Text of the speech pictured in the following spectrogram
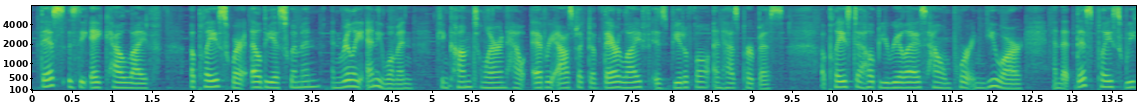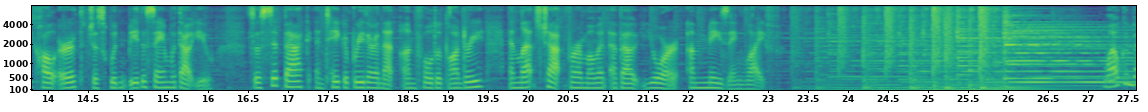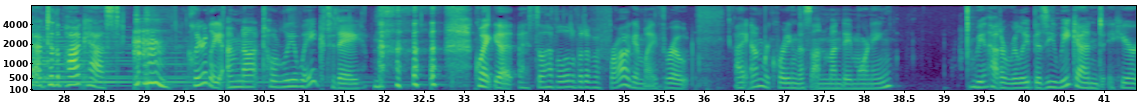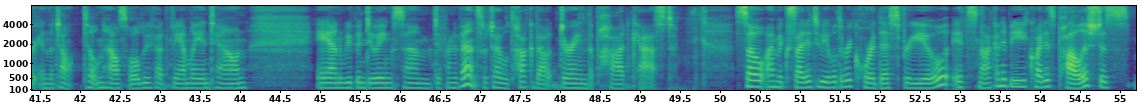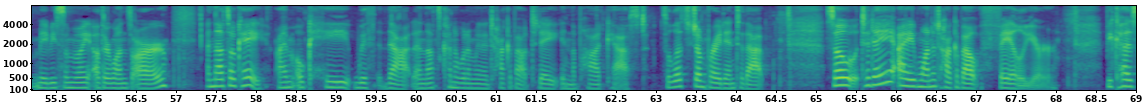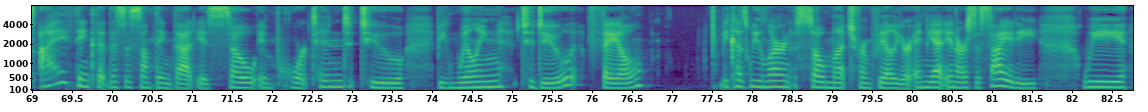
This is the Eight Cow Life, a place where LDS women, and really any woman, can come to learn how every aspect of their life is beautiful and has purpose. A place to help you realize how important you are, and that this place we call Earth just wouldn't be the same without you. So sit back and take a breather in that unfolded laundry, and let's chat for a moment about your amazing life. Welcome back to the podcast. Clearly, I'm not totally awake today. Quite yet. I still have a little bit of a frog in my throat. I am recording this on Monday morning. We've had a really busy weekend here in the Tilton household. We've had family in town and we've been doing some different events, which I will talk about during the podcast. So I'm excited to be able to record this for you. It's not going to be quite as polished as maybe some of my other ones are, and that's okay. I'm okay with that. And that's kind of what I'm going to talk about today in the podcast. So let's jump right into that. So today I want to talk about failure because I think that this is something that is so important to be willing to do, fail, because we learn so much from failure. And yet, in our society, we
